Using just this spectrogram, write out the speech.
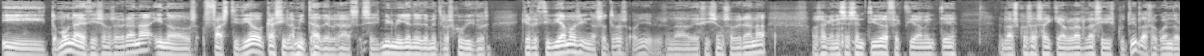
y tomó una decisión soberana y nos fastidió casi la mitad del gas, 6.000 millones de metros cúbicos que recibíamos y nosotros, oye, es una decisión soberana, o sea que en ese sentido efectivamente las cosas hay que hablarlas y discutirlas o cuando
